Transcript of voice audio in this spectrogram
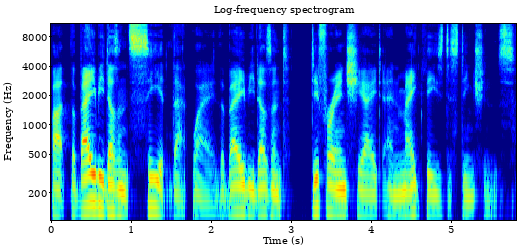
but the baby doesn't see it that way. The baby doesn't differentiate and make these distinctions.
